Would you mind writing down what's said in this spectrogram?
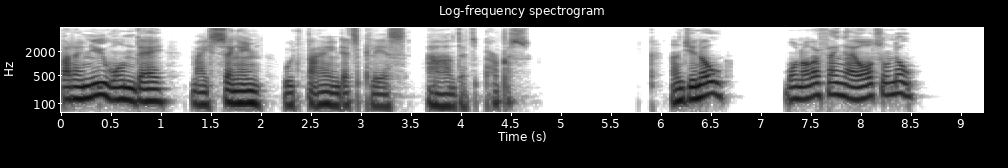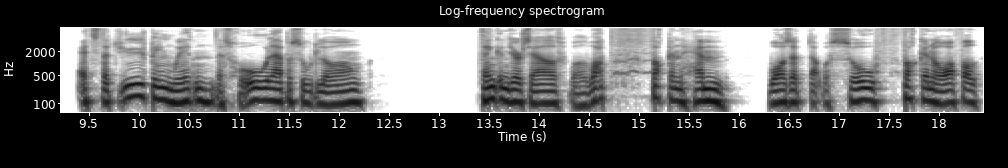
But I knew one day my singing would find its place and its purpose. And you know, one other thing I also know it's that you've been waiting this whole episode long, thinking to yourself, well, what fucking hymn was it that was so fucking awful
